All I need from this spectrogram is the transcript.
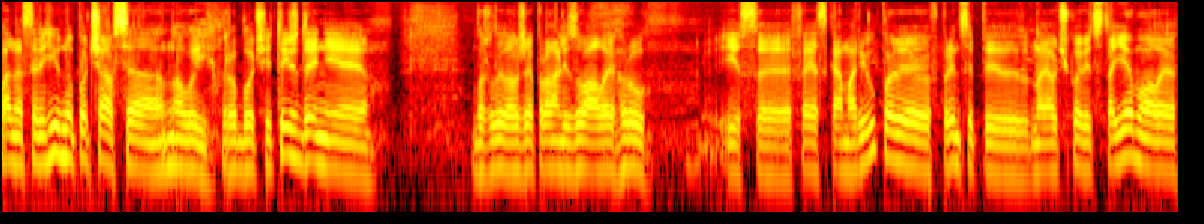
Пане Сергію, ну почався новий робочий тиждень. Е, Можливо, вже проаналізували гру із е, ФСК Маріуполь. В принципі, на очко відстаємо, але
